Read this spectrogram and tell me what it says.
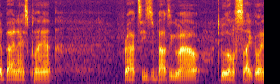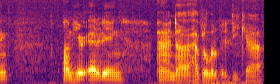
Good morning, guys. By a nice plant. Fratsy's about to go out, do a little cycling. I'm here editing and uh, having a little bit of decaf.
